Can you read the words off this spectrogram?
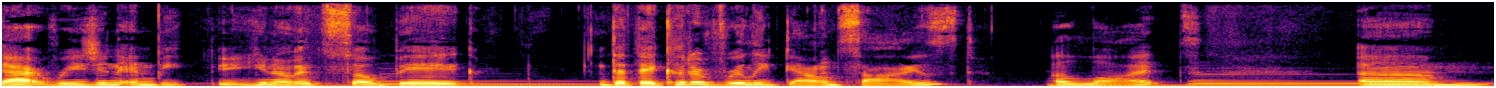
that region and be, you know, it's so big that they could have really downsized a lot. Um,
